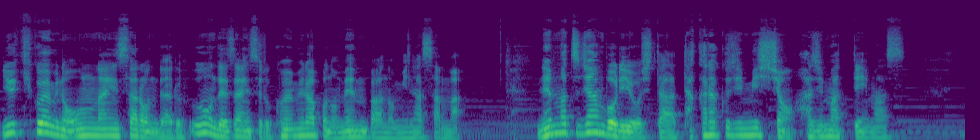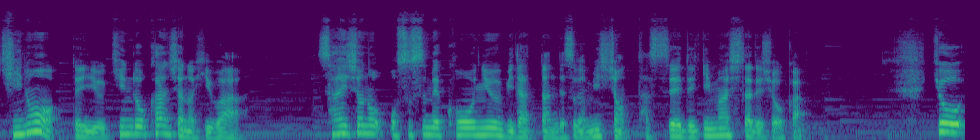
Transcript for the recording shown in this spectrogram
有機暦のオンラインサロンである運をデザインする暦ラボのメンバーの皆様、年末ジャンボリーをした宝くじミッション始まっています。昨日っていう勤労感謝の日は、最初のおすすめ購入日だったんですが、ミッション達成できましたでしょうか？今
